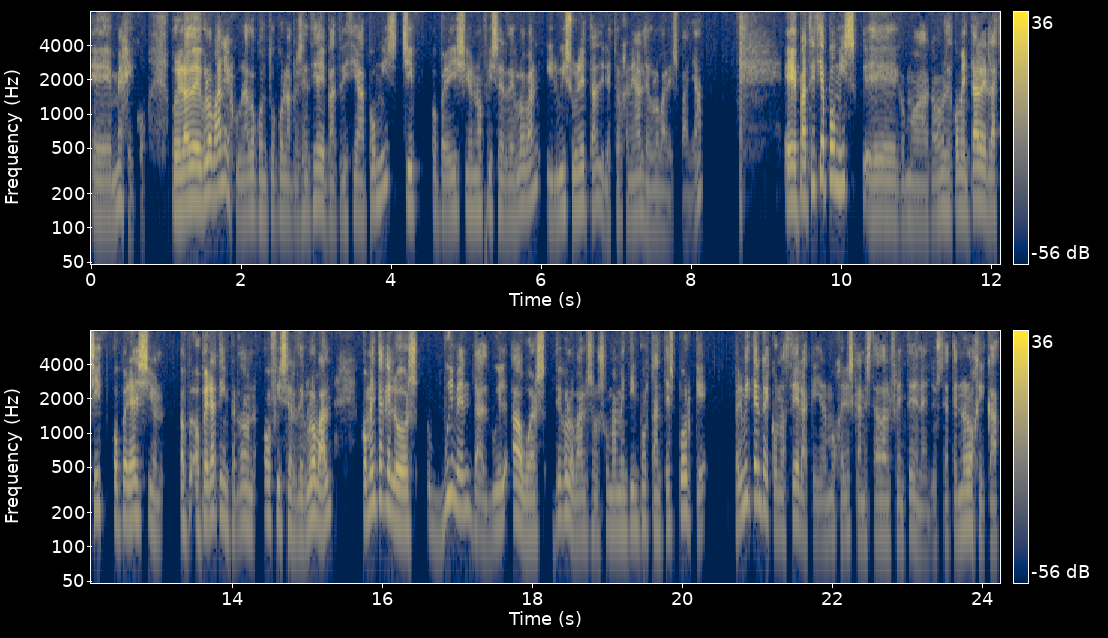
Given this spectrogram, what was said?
eh, México. Por el lado de Globan, el jurado contó con la presencia de Patricia Pomis, Chief Operation Officer de Globan, y Luis Ureta, director general de Globan España. Eh, Patricia Pomis, como acabamos de comentar, es la Chief Operation Operating perdón, Officer de Global, comenta que los Women That Will Hours de Global son sumamente importantes porque permiten reconocer a aquellas mujeres que han estado al frente de la industria tecnológica,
